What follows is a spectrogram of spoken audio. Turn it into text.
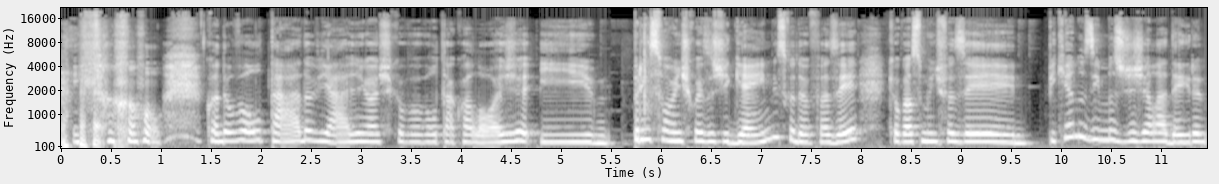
Então, quando eu voltar da viagem, eu acho que eu vou voltar com a loja e principalmente coisas de games que eu devo fazer, que eu gosto muito de fazer pequenos imãs de geladeira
